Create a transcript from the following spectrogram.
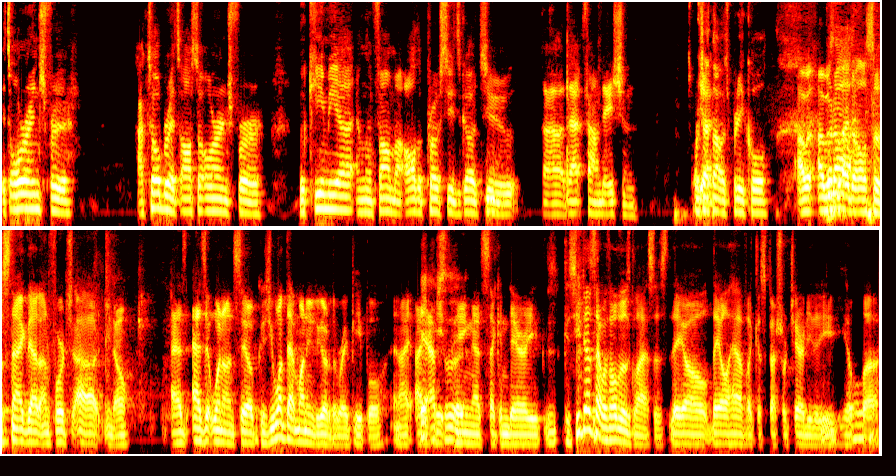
it's orange for October. It's also orange for leukemia and lymphoma. All the proceeds go to uh, that foundation, which I thought was pretty cool. I, wa- was But, uh, glad to also snag that. Unfortunately, uh, you know, as as it went on sale because you want that money to go to the right people, and I, I Yeah, hate absolutely. paying that secondary because he does that with all those glasses. They all they all have like a special charity that he, he'll uh,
